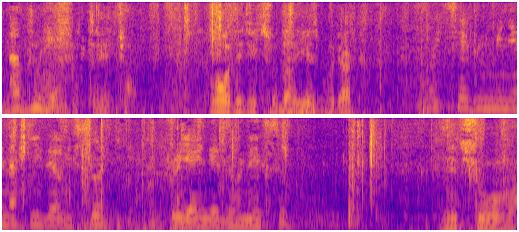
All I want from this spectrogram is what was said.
А Нате буряк? ще третю. От, ідіть сюди, є буряк. Ой, це ви мені накидали стільки, що я й не донесу. Нічого.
